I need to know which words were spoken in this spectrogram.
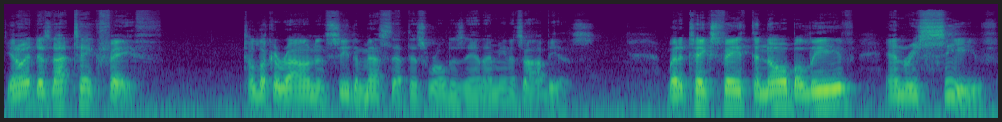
You know, it does not take faith to look around and see the mess that this world is in. I mean, it's obvious. But it takes faith to know, believe, and receive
